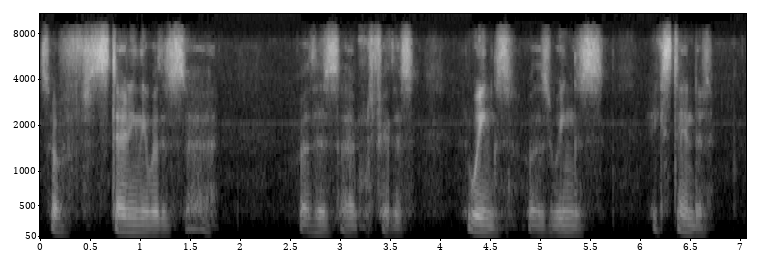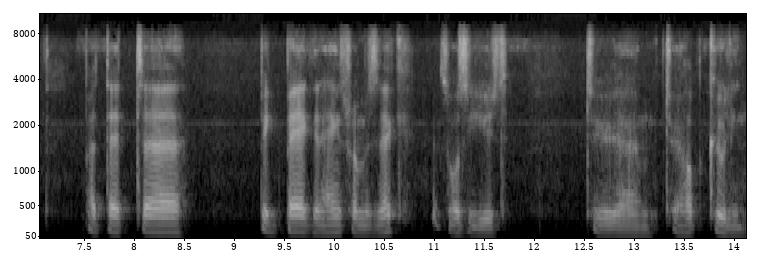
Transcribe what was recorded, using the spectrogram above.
sort of standing there with its uh, with his uh, feathers, wings, with his wings extended. But that uh, big bag that hangs from his neck is also used to um, to help cooling.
